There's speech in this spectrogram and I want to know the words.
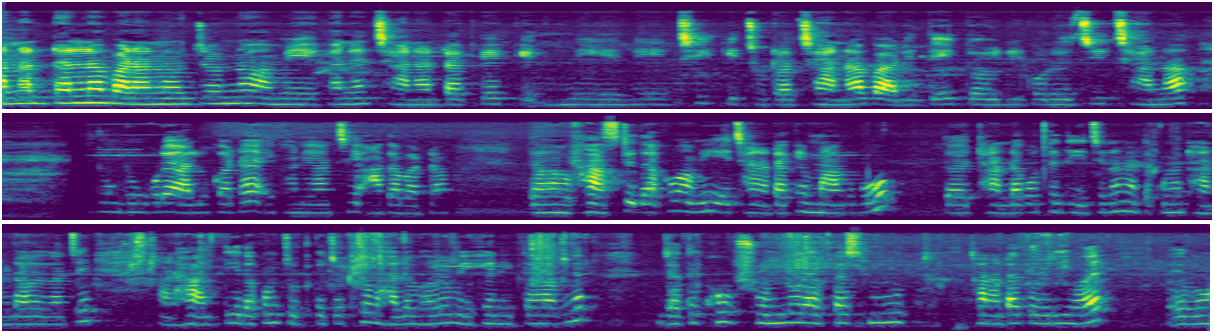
ছানার ডালনা বানানোর জন্য আমি এখানে ছানাটাকে নিয়ে নিয়েছি। কিছুটা ছানা বাড়িতেই তৈরি করেছি, ছানা। আলু কাটা আছে দেখো আমি তাই ঠান্ডা ঠান্ডা এরকম ভালোভাবে মেখে নিতে হবে, যাতে খুব সুন্দর একটা তৈরি হয়। এবং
